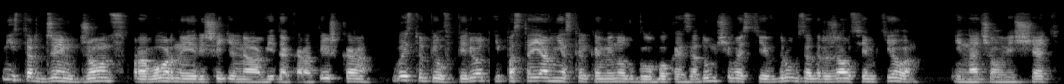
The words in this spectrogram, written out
Мистер Джеймс Джонс, проворный и решительного вида коротышка, выступил вперед и, постояв несколько минут в глубокой задумчивости, вдруг задрожал всем телом и начал вещать.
